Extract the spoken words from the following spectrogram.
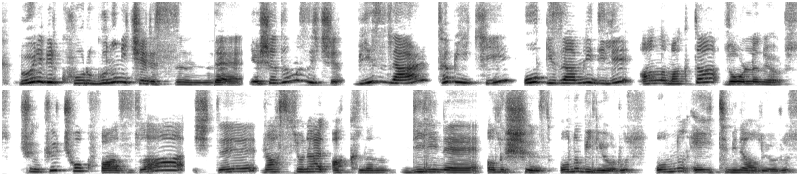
böyle bir kurgunun içerisinde yaşadığımız için bizler tabii ki o gizemli dili anlamakta zorlanıyoruz. Çünkü çok fazla işte rasyonel aklın diline alışığız. Onu biliyoruz. Onun eğitimini alıyoruz.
